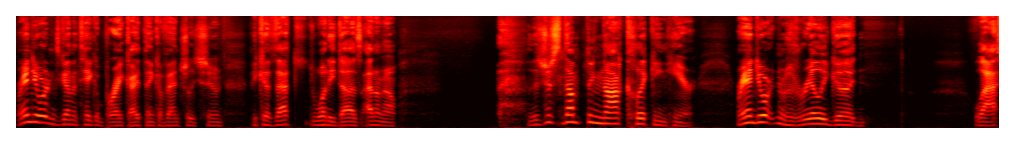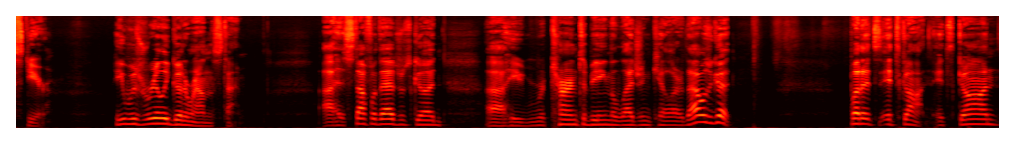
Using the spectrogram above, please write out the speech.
Randy Orton's going to take a break, I think, eventually soon because that's what he does. I don't know. There's just something not clicking here. Randy Orton was really good last year. He was really good around this time. Uh, his stuff with Edge was good. Uh, he returned to being the legend killer. That was good. But it's it's gone. It's gone,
